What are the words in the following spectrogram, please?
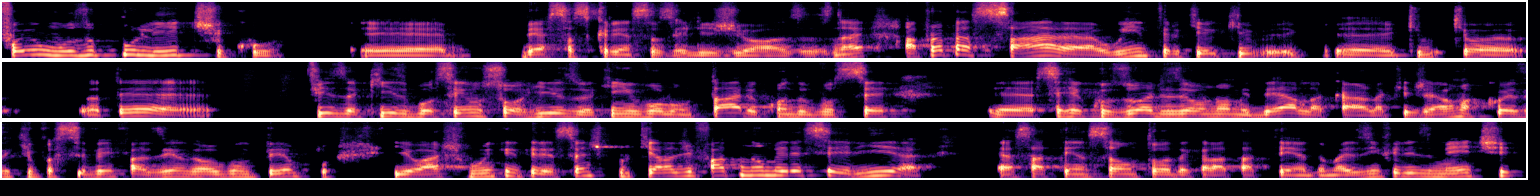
foi um uso político é, dessas crenças religiosas, né? A própria Sarah Winter, que, que, é, que, que eu até fiz aqui, esbocei um sorriso aqui involuntário quando você é, se recusou a dizer o nome dela, Carla, que já é uma coisa que você vem fazendo há algum tempo, e eu acho muito interessante porque ela de fato não mereceria essa atenção toda que ela está tendo, mas infelizmente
